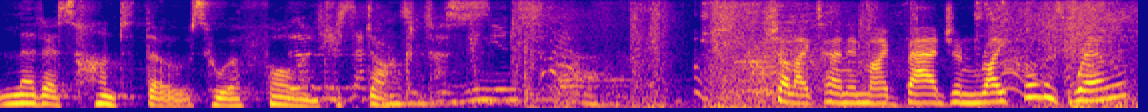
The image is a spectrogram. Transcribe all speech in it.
Let us hunt those who have fallen to darkness. until minions spawn. Shall I turn in my badge and rifle as well?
